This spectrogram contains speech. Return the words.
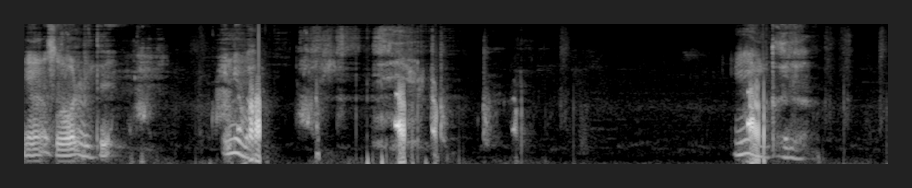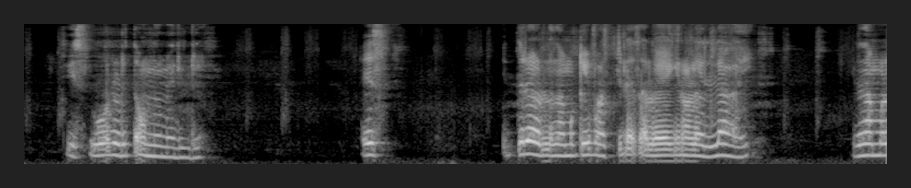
ഞാൻ സോൾ എടുത്ത് ഇനി വാ ഇനി നമുക്കറിയാം ഈ സ്വോർഡ് എടുത്ത ഒന്നും വരൂല. Yes. ഇത്രയേ ഉള്ളൂ. നമുക്ക് ഈ ഫസ്റ്റിലെ ഇങ്ങനെയുള്ള എല്ലാം ആയി. ഇത് നമ്മൾ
